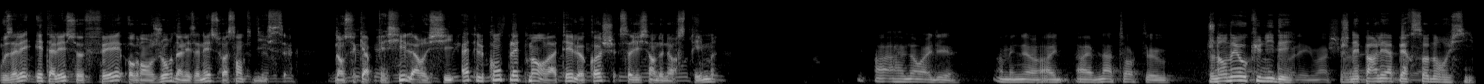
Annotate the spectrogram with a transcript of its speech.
Vous allez étaler ce fait au grand jour dans les années 70. Dans ce cas précis, la Russie a-t-elle complètement raté le coche s'agissant de Nord Stream? Je n'en ai aucune idée. Je n'ai parlé à personne en Russie.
